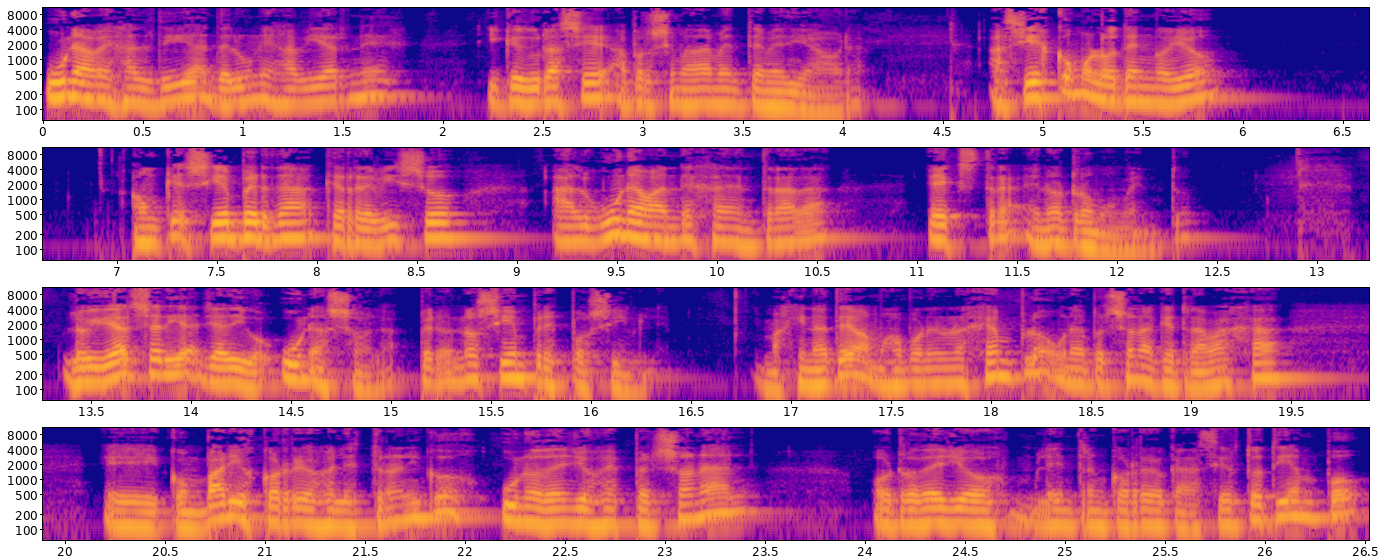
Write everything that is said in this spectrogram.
una vez al día, de lunes a viernes, y que durase aproximadamente media hora. Así es como lo tengo yo, aunque sí es verdad que reviso alguna bandeja de entrada extra en otro momento. Lo ideal sería, ya digo, una sola, pero no siempre es posible. Imagínate, vamos a poner un ejemplo, una persona que trabaja eh, con varios correos electrónicos, uno de ellos es personal, otro de ellos le entra un correo cada cierto tiempo,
